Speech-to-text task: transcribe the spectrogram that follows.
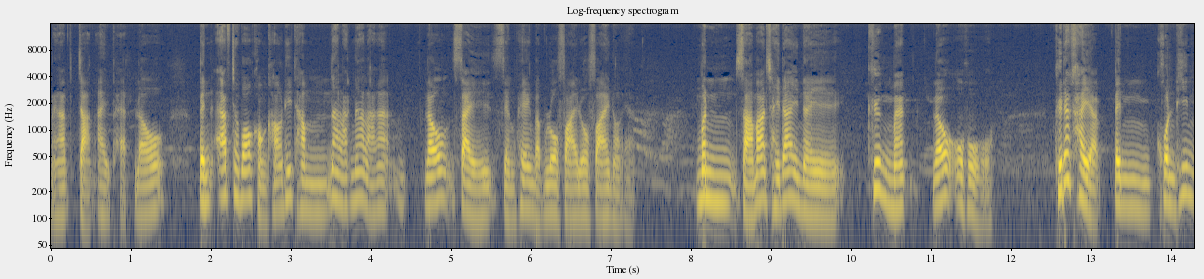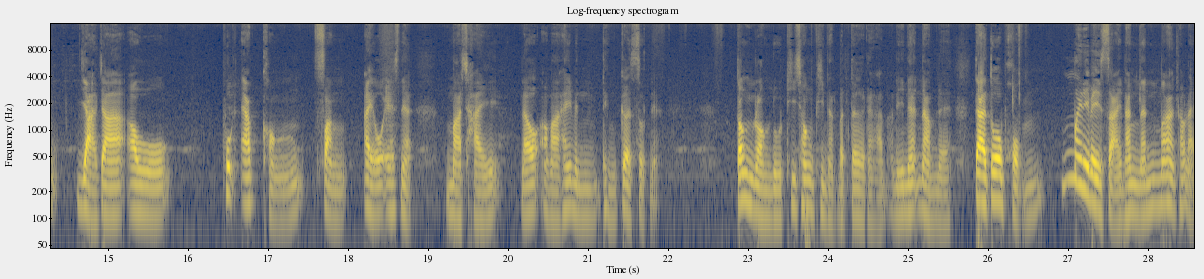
นะครับจาก iPad แล้วเป็นแอปเฉพาะของเขาที่ทำน่ารักน่ารักอะแล้วใส่เสียงเพลงแบบโลไฟโลไฟหน่อยอะมันสามารถใช้ได้ในเครื่อง Mac แล้วโอ้โห คือถ้าใครอะเป็นคนที่อยากจะเอา พวกแอปของฝั่ง iOS เนี่ยมาใช้แล้วเอามาให้มันถึงเกิดสุดเนี่ย ต้องลองดูที่ช่อง Peanut Butter นะครับ อันนี้แนะนำเลย แต่ตัวผมไม่ได้ไปสายทางนั้นมากเท่าไหร่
